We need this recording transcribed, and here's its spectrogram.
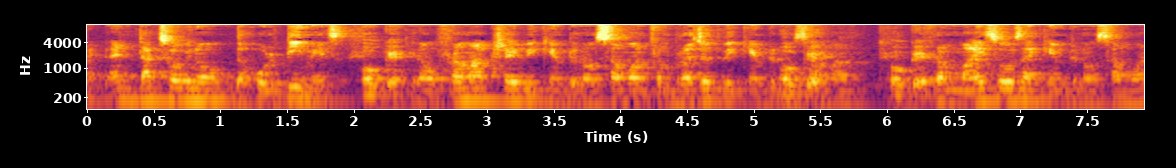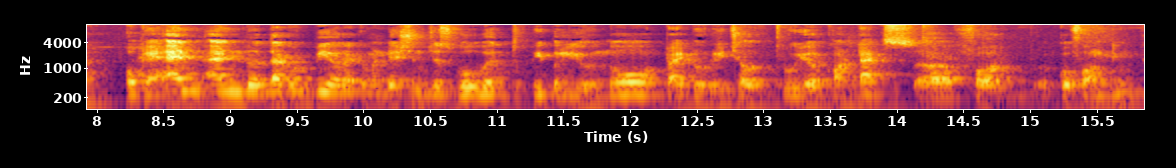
met and that's how you know the whole team is okay you know from akshay we came to know someone from rajat we came to know Okay. someone okay from my source i came to know someone okay and and uh, that would be your recommendation just go with people you know try to reach out through your contacts uh, for co-founding.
